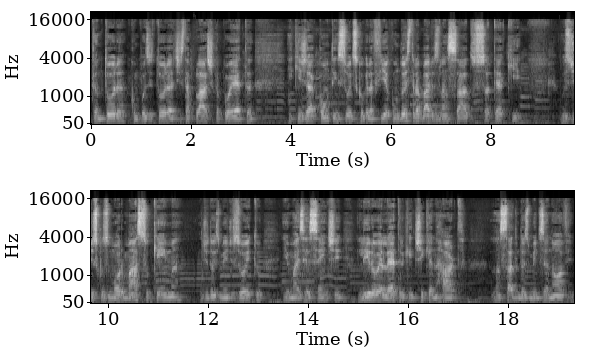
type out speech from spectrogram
cantora, compositora, artista plástica, poeta e que já conta em sua discografia com dois trabalhos lançados até aqui. Os discos Mormaço Queima, de 2018 e o mais recente Little Electric Chicken Heart, lançado em 2019.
